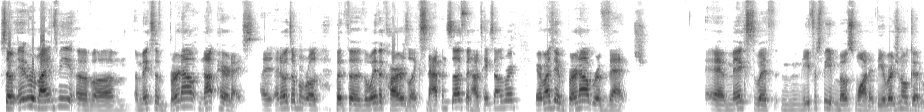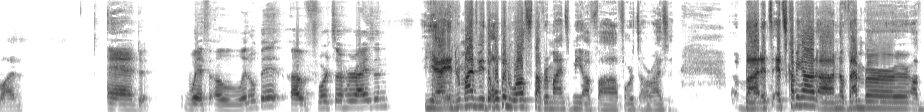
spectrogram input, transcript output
so it reminds me of um, a mix of Burnout, not Paradise. I, I know it's open world, but the the way the cars like snap and stuff and how takedowns work, it reminds me of Burnout Revenge, and mixed with Need for Speed Most Wanted, the original good one, and with a little bit of Forza Horizon. Yeah, it reminds me. The open world stuff reminds me of uh, Forza Horizon, but it's it's coming out uh, November of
